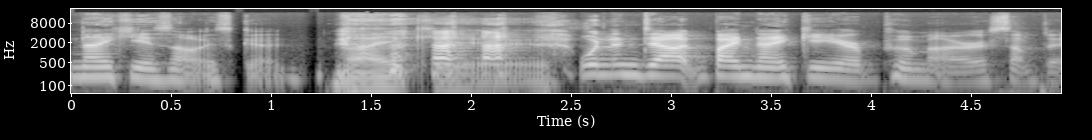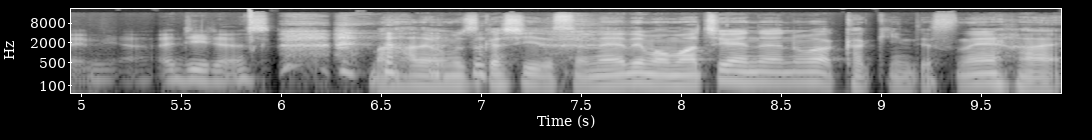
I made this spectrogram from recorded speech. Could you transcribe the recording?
Nike is always good. Nike. When in doubt, buy Nike or Puma or something. Yeah, Adidas. まあでも難しいですよね。でも間違いないのは課金ですね。はい。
